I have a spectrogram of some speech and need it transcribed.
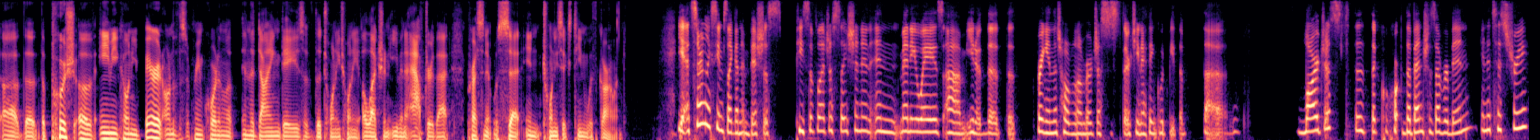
uh, the the push of Amy Coney Barrett onto the Supreme Court in the, in the dying days of the 2020 election, even after that precedent was set in 2016 with Garland. Yeah, it certainly seems like an ambitious piece of legislation in, in many ways. Um, you know, the the bringing the total number of justices 13, I think, would be the the largest the the the bench has ever been in its history.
